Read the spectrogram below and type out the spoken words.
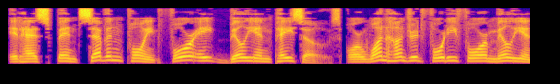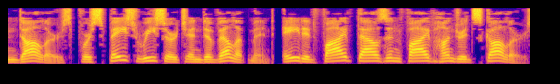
it has spent 7.48 billion pesos or $144 million for space research and development, aided 5,500 scholars,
